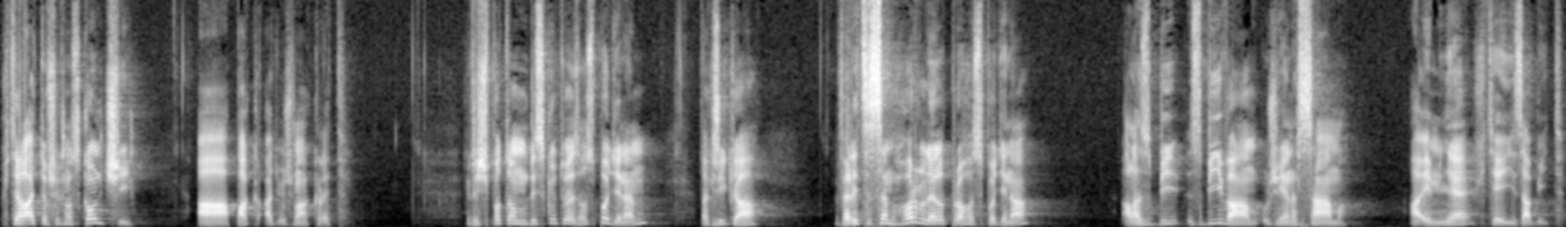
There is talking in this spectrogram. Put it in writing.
Chtěl, ať to všechno skončí a pak, ať už má klid. Když potom diskutuje s hospodinem, tak říká, velice jsem horlil pro hospodina, ale zbý, zbývám už jen sám a i mě chtějí zabít.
